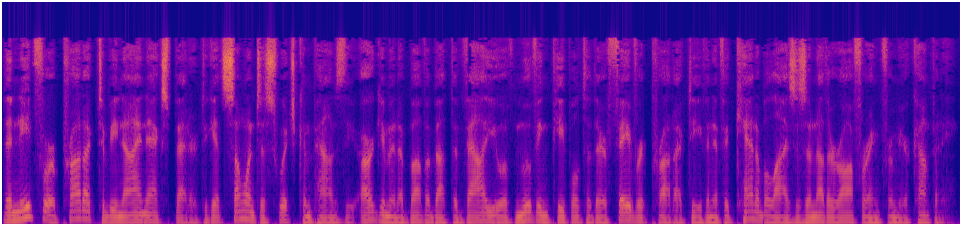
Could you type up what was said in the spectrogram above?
The need for a product to be 9x better to get someone to switch compounds the argument above about the value of moving people to their favorite product even if it cannibalizes another offering from your company.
